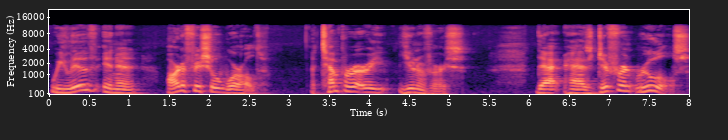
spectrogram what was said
we live in an artificial world, a temporary universe that has different rules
